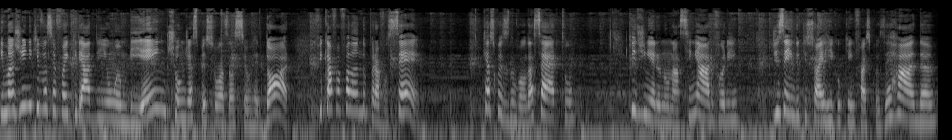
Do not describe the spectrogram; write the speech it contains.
Imagine que você foi criado em um ambiente onde as pessoas ao seu redor ficavam falando para você que as coisas não vão dar certo, que dinheiro não nasce em árvore, dizendo que só é rico quem faz coisa errada,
